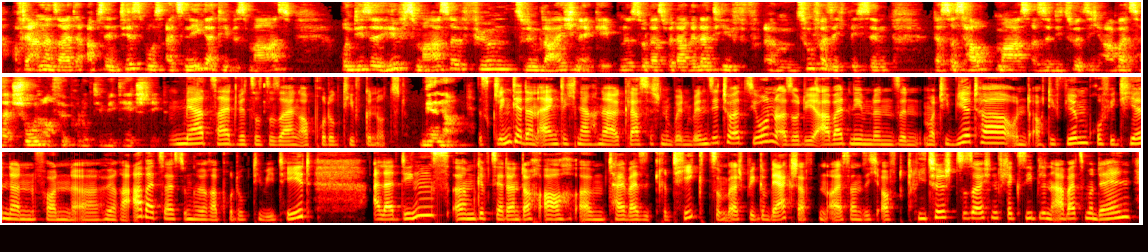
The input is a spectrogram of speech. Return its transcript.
Auf der anderen Seite Absentismus als negatives Maß. Und diese Hilfsmaße führen zu dem gleichen Ergebnis, so dass wir da relativ ähm, zuversichtlich sind, dass das Hauptmaß, also die zusätzliche Arbeitszeit, schon auch für Produktivität steht. Mehr Zeit wird sozusagen auch produktiv genutzt. Genau. Es klingt ja dann eigentlich nach einer klassischen Win-Win-Situation. Also die Arbeitnehmenden sind motivierter und auch die Firmen profitieren dann von äh, höherer Arbeitsleistung, höherer Produktivität. Allerdings ähm, gibt es ja dann doch auch ähm, teilweise Kritik. Zum Beispiel Gewerkschaften äußern sich oft kritisch zu solchen flexiblen Arbeitsmodellen,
